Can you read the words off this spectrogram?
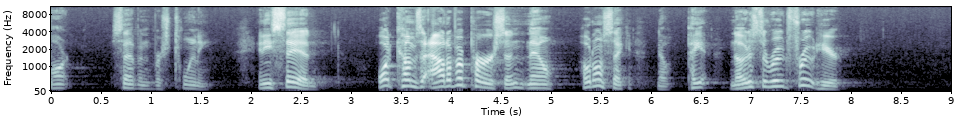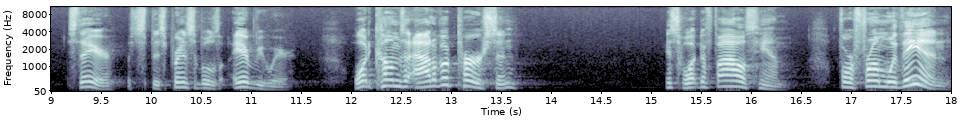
Mark 7, verse 20. And he said, What comes out of a person, now, hold on a second. Now, pay, notice the root fruit here. It's there. This principle's everywhere. What comes out of a person is what defiles him. For from within,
